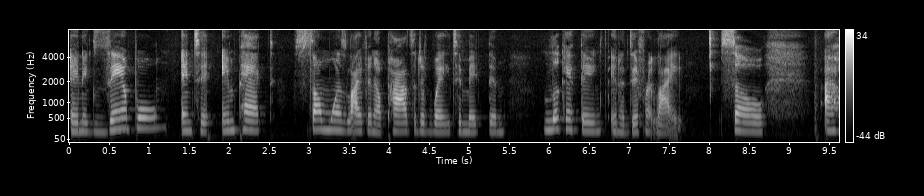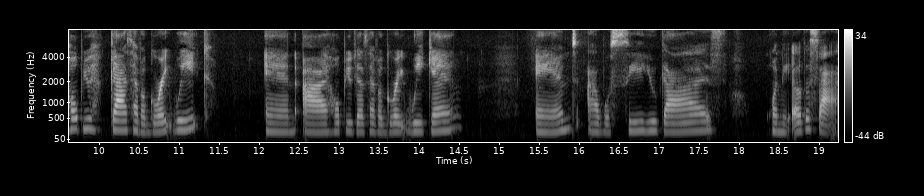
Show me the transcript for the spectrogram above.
an example and to impact someone's life in a positive way to make them look at things in a different light. So I hope you guys have a great week and I hope you guys have a great weekend. And I will see you guys on the other side.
